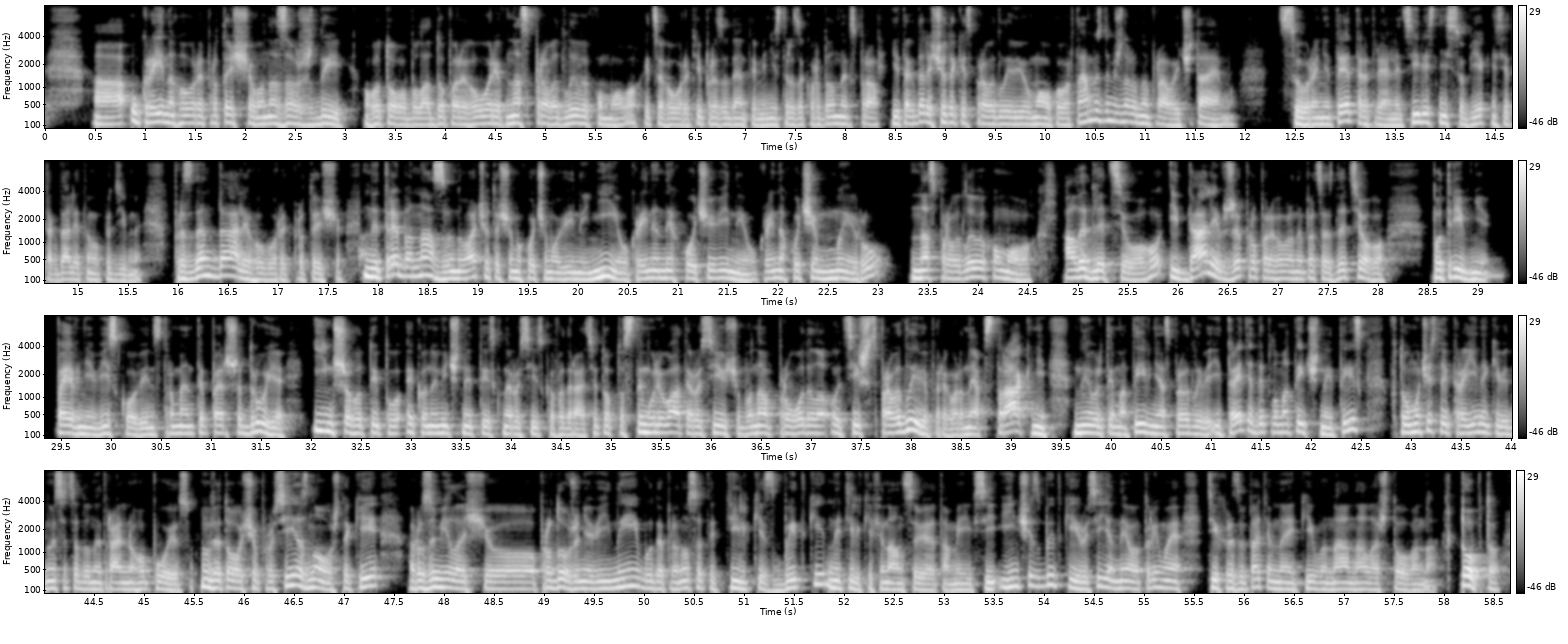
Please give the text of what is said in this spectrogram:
Україна говорить про те, що вона завжди готова була до переговорів на справедливих умовах, і це говорить і президент, і міністр закордонних справ, і так далі. Що таке справедливі умови? Повертаємось до міжнародного права і читаємо. Суверенітет, територіальна цілісність, суб'єктність і так далі, і тому подібне. Президент далі говорить про те, що не треба нас звинувачувати, що ми хочемо війни. Ні, Україна не хоче війни. Україна хоче миру на справедливих умовах. Але для цього і далі вже про переговорний процес. Для цього потрібні Певні військові інструменти, перше, друге, іншого типу економічний тиск на Російську Федерацію, тобто стимулювати Росію, щоб вона проводила оці ж справедливі переговори, не абстрактні, не ультимативні, а справедливі. І третє дипломатичний тиск, в тому числі країн, які відносяться до нейтрального поясу. Ну для того, щоб Росія знову ж таки розуміла, що продовження війни буде приносити тільки збитки, не тільки фінансові, а там і всі інші збитки, і Росія не отримає тих результатів, на які вона налаштована. Тобто.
